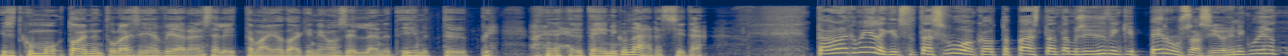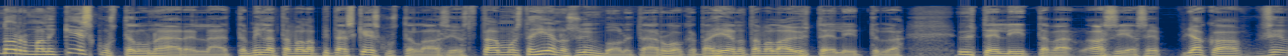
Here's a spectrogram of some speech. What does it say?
Ja sitten kun toinen tulee siihen viereen selittämään jotakin, niin on silleen, että ihmetyyppi. että ei niin kuin nähdä sitä. Tämä on aika mielenkiintoista. Tässä ruoan kautta päästään tämmöisiin hyvinkin perusasioihin, niin kuin ihan normaalin keskustelun äärellä, että millä tavalla pitäisi keskustella asioista. Tämä on mielestäni hieno symboli tämä ruoka, tai hieno tavallaan yhteenliittävä, yhteenliittävä asia. Se jakaa, se,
